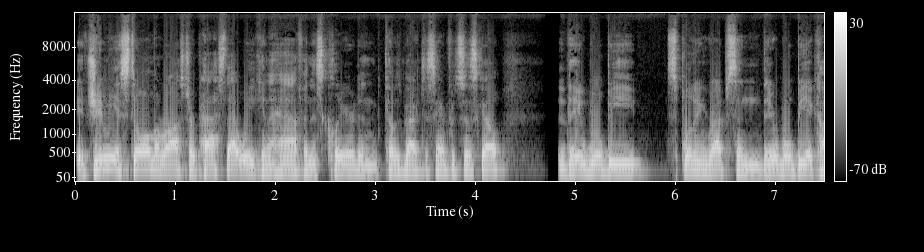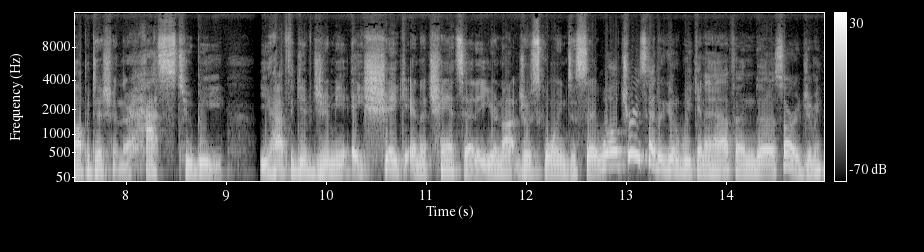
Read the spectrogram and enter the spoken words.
If Jimmy is still on the roster past that week and a half and is cleared and comes back to San Francisco, they will be splitting reps and there will be a competition. There has to be. You have to give Jimmy a shake and a chance at it. You're not just going to say, well, Trey's had a good week and a half and uh, sorry, Jimmy,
